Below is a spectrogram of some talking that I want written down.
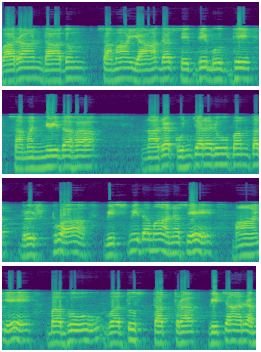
वरान् दातुं समायादसिद्धिबुद्धिसमन्वितः नरकुञ्जररूपं तत् दृष्ट्वा विस्मितमानसे माये बभूवतुस्तत्र विचारं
